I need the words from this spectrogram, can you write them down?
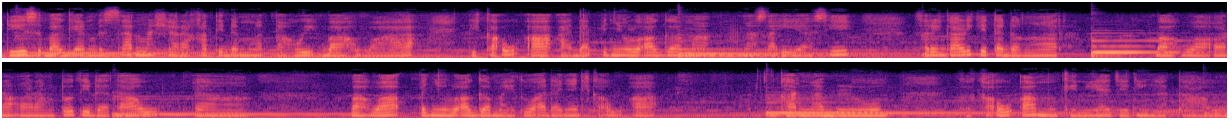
Jadi sebagian besar masyarakat tidak mengetahui bahwa di KUA ada penyuluh agama. Masa iya sih? Seringkali kita dengar bahwa orang-orang tuh tidak tahu ya, bahwa penyuluh agama itu adanya di KUA karena belum KUA mungkin ya jadi nggak tahu.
